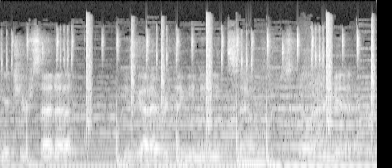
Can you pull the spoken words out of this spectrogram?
get your setup he's got everything you need. So just go there and get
